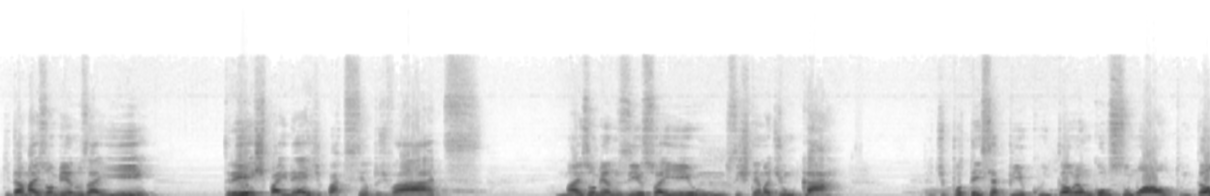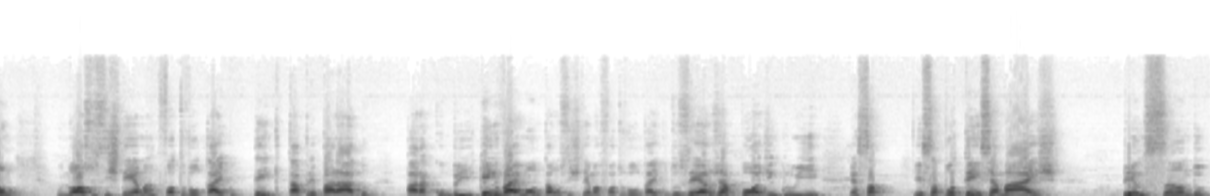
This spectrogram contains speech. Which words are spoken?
que dá mais ou menos aí três painéis de 400 watts, mais ou menos isso aí, um sistema de 1K de potência pico. Então é um consumo alto. Então o nosso sistema fotovoltaico tem que estar preparado para cobrir. Quem vai montar um sistema fotovoltaico do zero já pode incluir essa, essa potência a mais, pensando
